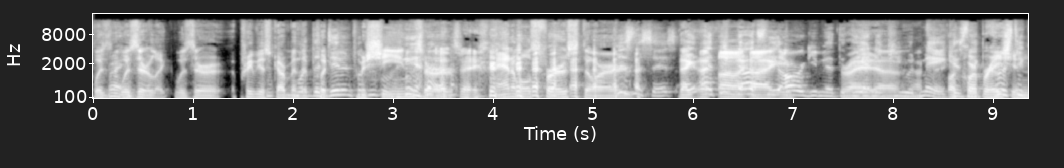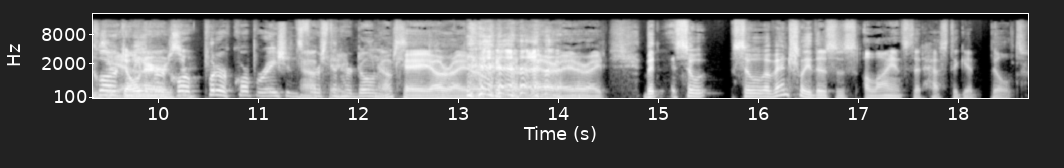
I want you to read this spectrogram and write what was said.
Was right. was there like was there a previous government well, that, put didn't put machines or right. animals first or businesses? I, I think uh, that's the argument that right, the NDP uh, would okay. make. Or corporations, Christy Clark donors, her cor- put her corporations first okay. and her donors. Okay, all right, all right, all right, all right, all right. But so so eventually, there's this alliance that has to get built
